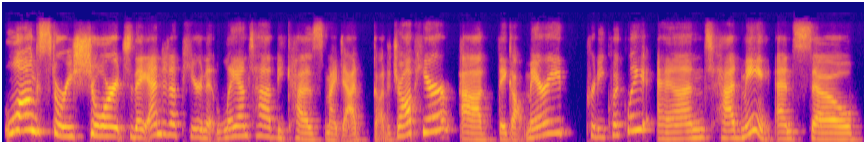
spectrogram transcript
Long story short, they ended up here in Atlanta because my dad got a job here. Uh, they got married pretty quickly and had me. And so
